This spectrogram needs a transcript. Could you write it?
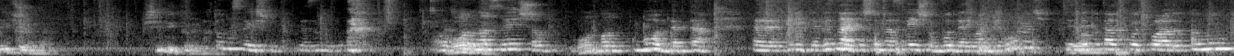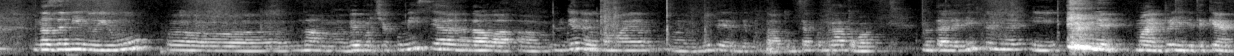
Вікторівна. Всі Вікторівна. У нас вийшов? Я забула. Хто у нас вийшов? Бон. Бондар, так. Е, Дивіться, ви знаєте, що в нас вийшов Бондар Іван Григорович із депутатського складу, тому на заміну йому е, нам виборча комісія надала е, людину, яка має е, бути депутатом. Це Кондратова Наталія Вікторівна, і ми маємо прийняти таке,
